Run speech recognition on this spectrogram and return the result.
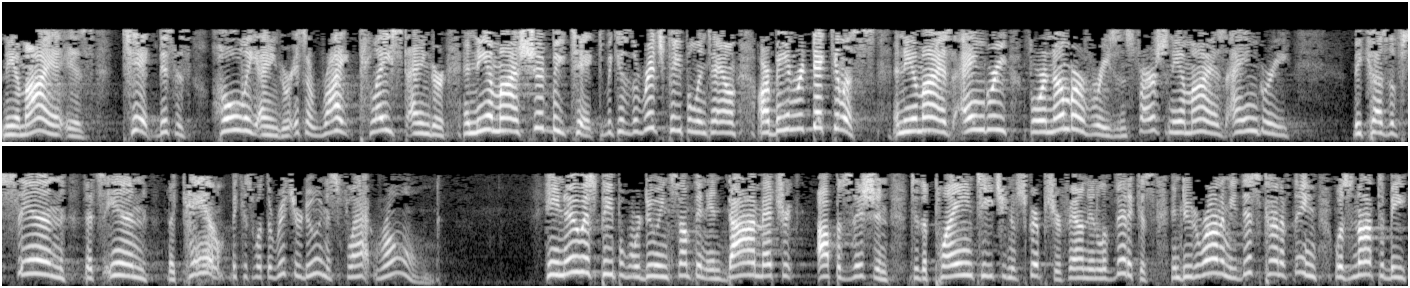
Nehemiah is ticked. This is holy anger. It's a right placed anger. And Nehemiah should be ticked because the rich people in town are being ridiculous. And Nehemiah is angry for a number of reasons. First, Nehemiah is angry because of sin that's in the camp because what the rich are doing is flat wrong. He knew his people were doing something in diametric opposition to the plain teaching of Scripture found in Leviticus and Deuteronomy. This kind of thing was not to be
